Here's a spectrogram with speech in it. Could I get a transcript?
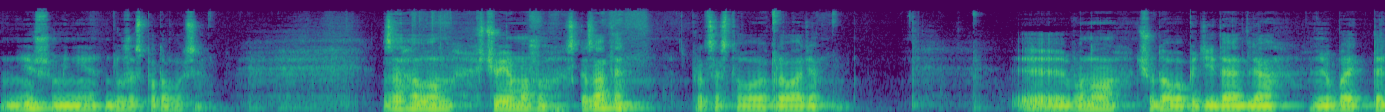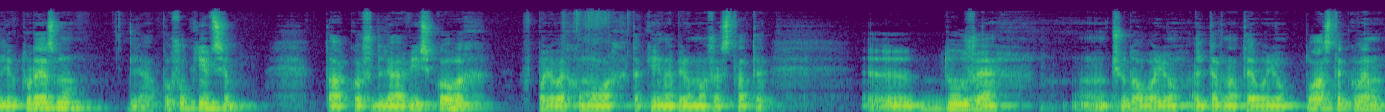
ніж мені дуже сподобався. Загалом, що я можу сказати про це столове приладдя? Е, Воно чудово підійде для любителів туризму, для пошуківців, також для військових в польових умовах такий набір може стати е, дуже чудовою альтернативою пластиковим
